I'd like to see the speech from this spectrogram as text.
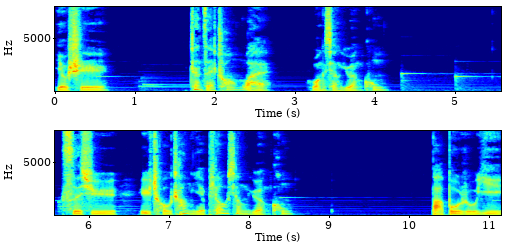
有时站在窗外，望向远空，思绪与惆怅也飘向远空，把不如意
